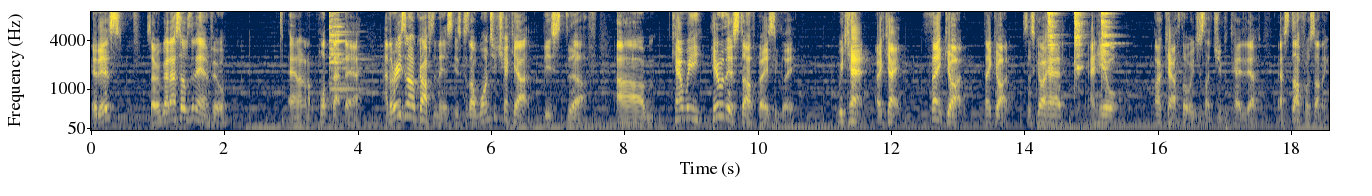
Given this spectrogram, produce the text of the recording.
It is. So we've got ourselves an anvil. And I'm to plop that there. And the reason I'm crafting this is because I want to check out this stuff. Um, can we heal this stuff, basically? We can. Okay. Thank God. Thank God. So let's go ahead and heal. Okay, I thought we just like duplicated our, our stuff or something.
